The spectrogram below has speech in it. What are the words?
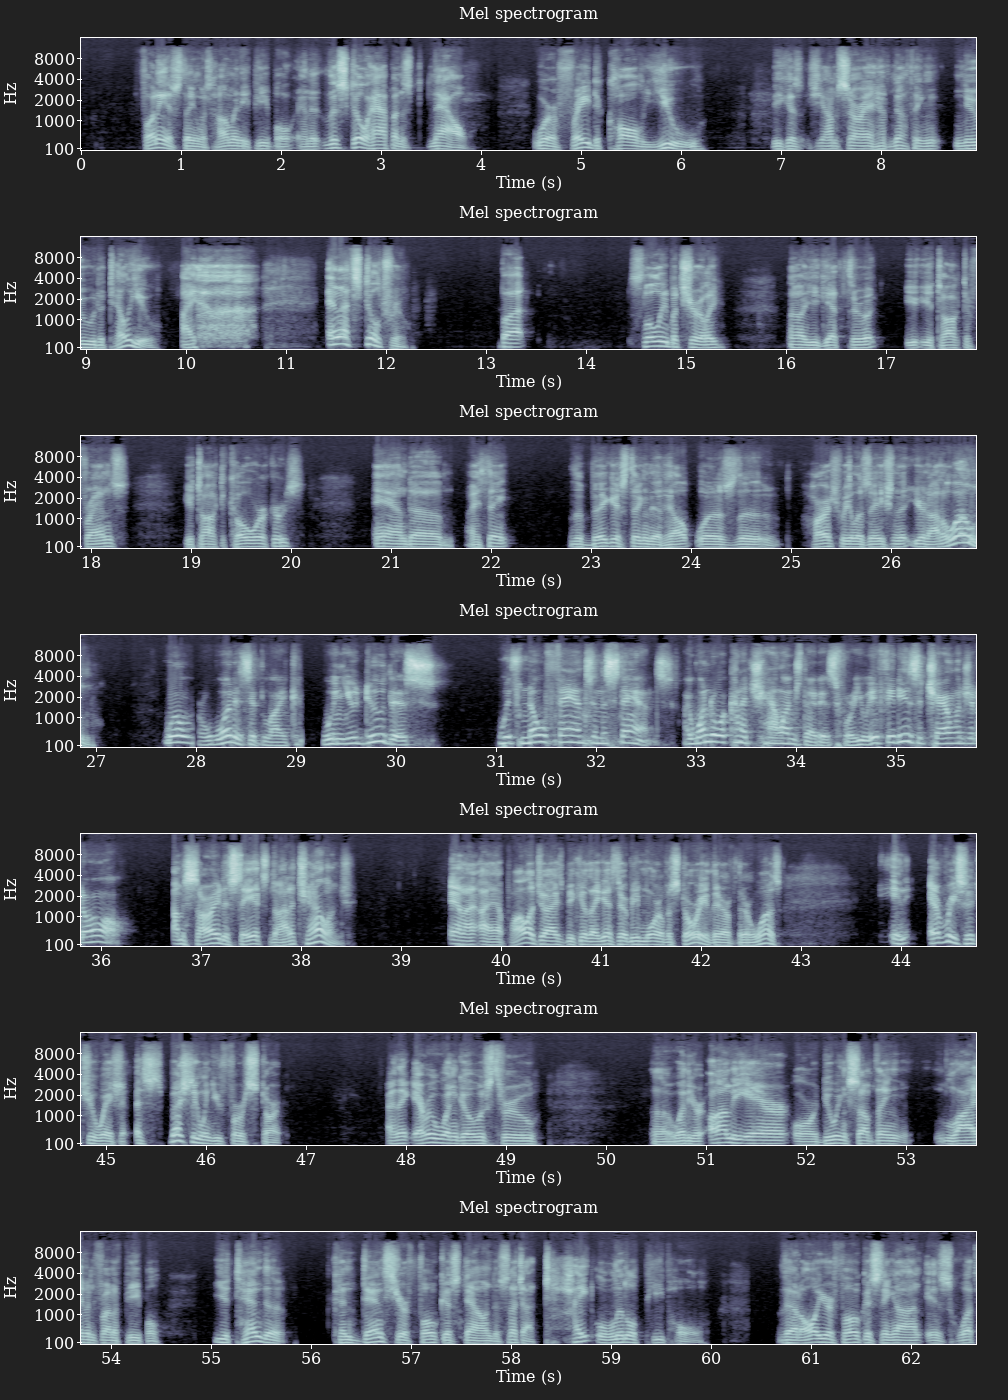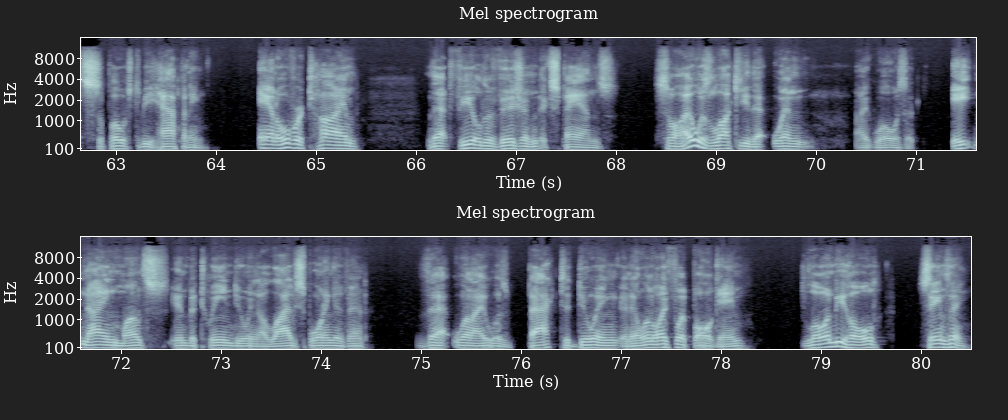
Funniest thing was how many people, and it, this still happens now. Were afraid to call you because gee, I'm sorry, I have nothing new to tell you. I, and that's still true, but slowly but surely, uh, you get through it. You, you, talk to friends, you talk to coworkers, and uh, I think the biggest thing that helped was the harsh realization that you're not alone. Well, what is it like when you do this with no fans in the stands? I wonder what kind of challenge that is for you, if it is a challenge at all. I'm sorry to say it's not a challenge. And I, I apologize because I guess there'd be more of a story there if there was. In every situation, especially when you first start, I think everyone goes through uh, whether you're on the air or doing something live in front of people, you tend to condense your focus down to such a tight little peephole that all you're focusing on is what's supposed to be happening. And over time, that field of vision expands. So I was lucky that when, like, what was it, eight, nine months in between doing a live sporting event, that when I was back to doing an Illinois football game, lo and behold, same thing.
